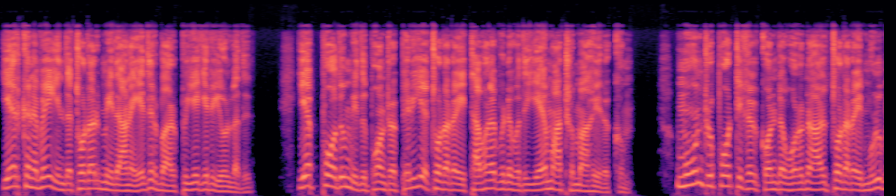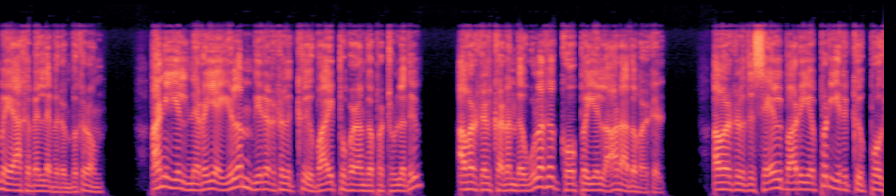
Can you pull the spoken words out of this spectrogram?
ஏற்கனவே இந்த தொடர் மீதான எதிர்பார்ப்பு எகிரியுள்ளது. எப்போதும் இது போன்ற பெரிய தொடரை தவறவிடுவது ஏமாற்றமாக இருக்கும். மூன்று போட்டிகள் கொண்ட ஒரு நாள் தொடரை முழுமையாக வெல்ல விரும்புகிறோம். அணியில் நிறைய இளம் வீரர்களுக்கு வாய்ப்பு வழங்கப்பட்டுள்ளது. அவர்கள் கடந்த உலகக் கோப்பையில் ஆடாதவர்கள். அவர்களது செயல்பாடு எப்படி இருக்கப் போகிறது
